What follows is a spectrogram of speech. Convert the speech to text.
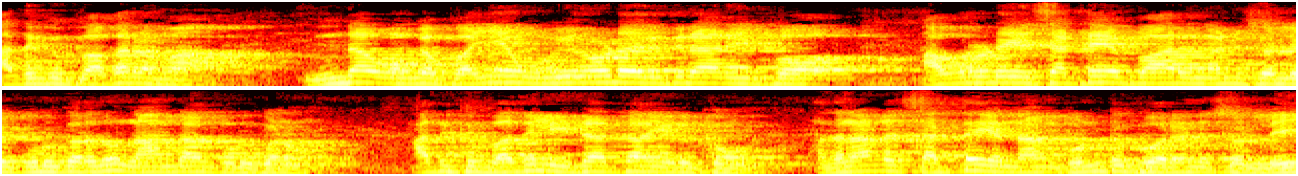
அதுக்கு பகரமா இந்த உங்கள் பையன் உயிரோடு இருக்கிறார் இப்போது அவருடைய சட்டையை பாருங்கன்னு சொல்லி கொடுக்குறதும் நான் தான் கொடுக்கணும். அதுக்கு பதில் இதாக தான் இருக்கும். அதனால் சட்டையை நான் கொண்டு போகிறேன்னு சொல்லி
